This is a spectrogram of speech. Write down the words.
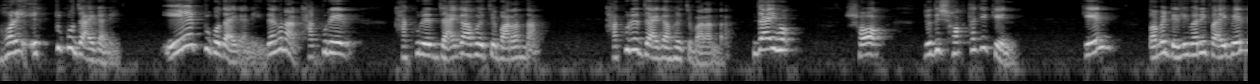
ঘরে একটুকু জায়গা নেই। একটুকু জায়গা নেই। দেখো না, ঠাকুরের ঠাকুরের জায়গা হয়েছে বারান্দা। ঠাকুরের জায়গা হয়েছে বারান্দা। যাই হোক। শখ। যদি শখ থাকে, কেন? কেন? তবে ডেলিভারি পাইপের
